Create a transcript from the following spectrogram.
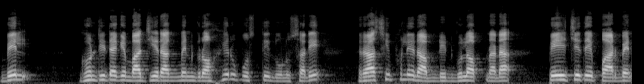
বেল ঘন্টিটাকে বাজিয়ে রাখবেন। গ্রহের উপস্থিত অনুসারে রাশিফলের আপডেটগুলো আপনারা পেয়ে যেতে পারবেন।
